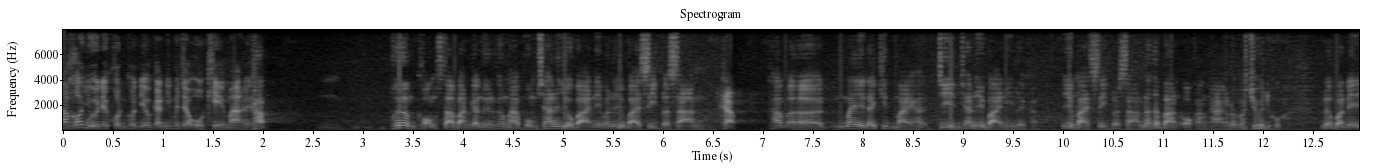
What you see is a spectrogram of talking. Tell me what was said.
ถ้าเขาอยู่ในคนคนเดียวกันนี่มันจะโอเคมากเลยครับเพิ่มของสถาบันการเงินเข้ามาผมใช้นโยบายนี้ว่านโยบายสีประสานครับ ทำเอ่อไม่ได้คิดใหม่ครับจีนใช้นโยบายนี้เลยครับนโยบายสีประสานรัฐบาลออกห่างๆแล้วก็ช่วยดู แล้ววันนี้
